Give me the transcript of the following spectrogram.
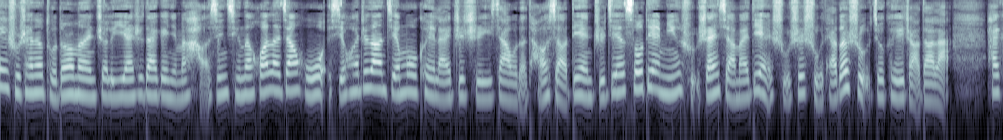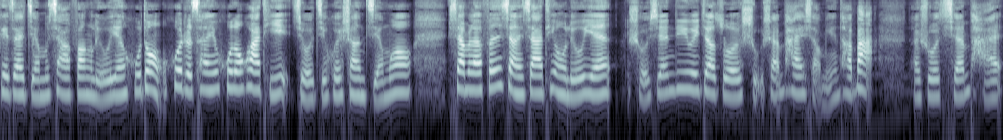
嗨，蜀山的土豆们，这里依然是带给你们好心情的欢乐江湖。喜欢这档节目，可以来支持一下我的淘小店，直接搜店名“蜀山小卖店”，数是薯条的数就可以找到啦。还可以在节目下方留言互动，或者参与互动话题，就有机会上节目哦。下面来分享一下听友留言。首先，第一位叫做蜀山派小明他爸，他说前排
